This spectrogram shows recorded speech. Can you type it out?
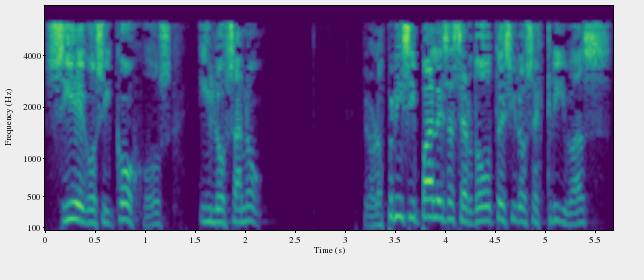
ciegos y cojos, y los sanó. Pero los principales sacerdotes y los escribas,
